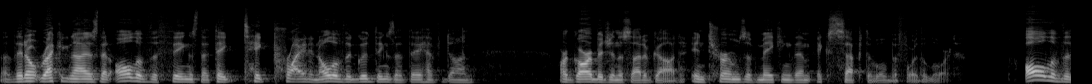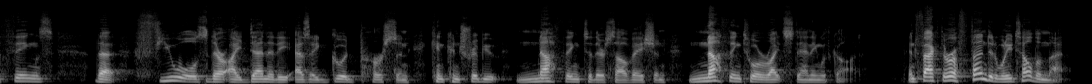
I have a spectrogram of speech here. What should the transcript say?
Uh, they don't recognize that all of the things that they take pride in, all of the good things that they have done, are garbage in the sight of God in terms of making them acceptable before the Lord. All of the things that fuels their identity as a good person can contribute nothing to their salvation, nothing to a right standing with God. In fact, they're offended when you tell them that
